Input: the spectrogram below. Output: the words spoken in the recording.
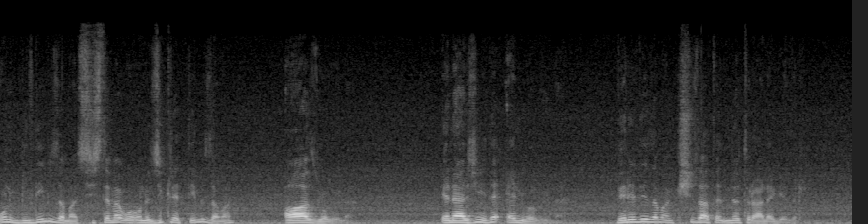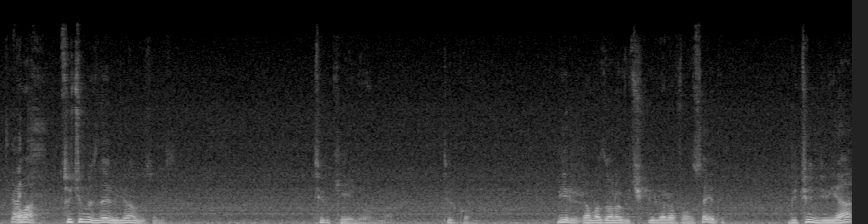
Onu bildiğimiz zaman, sisteme onu zikrettiğimiz zaman ağız yoluyla, enerjiyi de el yoluyla verildiği zaman kişi zaten nötr hale gelir. Evet. Ama suçumuz ne biliyor musunuz? Türkiye'li olmak, Türk olmak. Bir Ramazanoviç Gülerov olsaydı bütün dünya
